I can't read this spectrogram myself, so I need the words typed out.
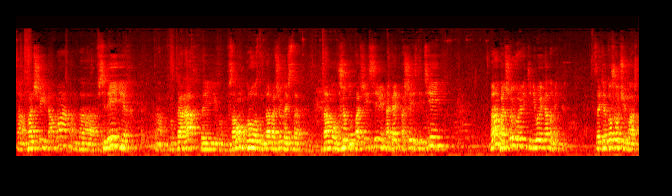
там, большие дома, там, да, в селениях, там, в горах, да и в самом Грозном, да, большое количество домов. Живут большие семьи, на 5 по 6 детей. Да, большой уровень теневой экономики. Кстати, это тоже очень важно.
